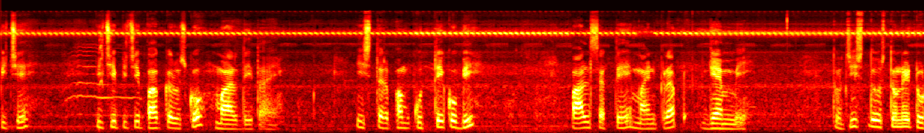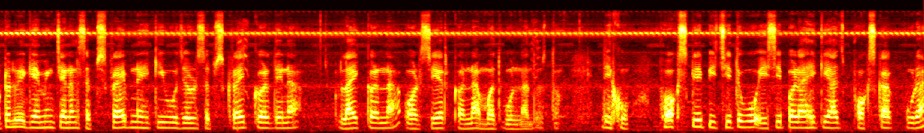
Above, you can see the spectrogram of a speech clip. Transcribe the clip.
पीछे पीछे पीछे भाग कर उसको मार देता है। इस तरफ़ हम कुत्ते को भी पाल सकते हैं माइनक्राफ्ट गेम में। तो जिस दोस्तों ने total way gaming channel subscribe नहीं की, वो ज़रूर सब्सक्राइब कर देना लाइक करना और शेयर करना मत भूलना दोस्तों। देखो फॉक्स के पीछे तो वो ऐसे पड़ा है कि आज फॉक्स का पूरा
